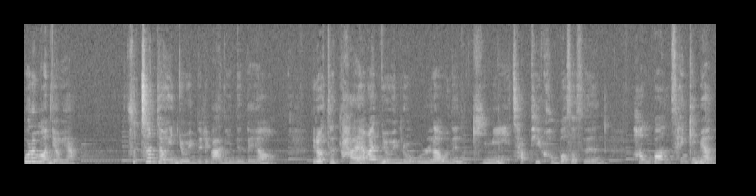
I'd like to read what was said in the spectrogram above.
호르몬 영향, 후천적인 요인들이 많이 있는데요. 이렇듯 다양한 요인으로 올라오는 기미, 잡티, 검버섯은 한 번 생기면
